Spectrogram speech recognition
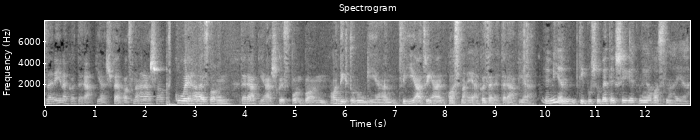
zenének a terápiás felhasználása. Kórházban, terápiás központban, addiktológián, pszichiátrián használják a zeneterápiát. Milyen típusú betegségeknél használják,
